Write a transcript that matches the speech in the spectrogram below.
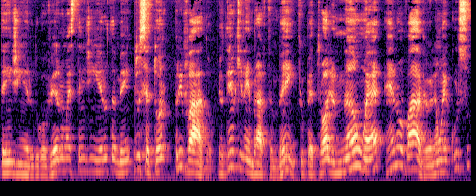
Tem dinheiro do governo, mas tem dinheiro também do setor privado. Eu tenho que lembrar também que o petróleo não é renovável, ele é um recurso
